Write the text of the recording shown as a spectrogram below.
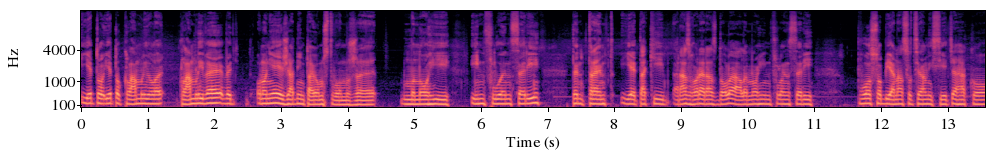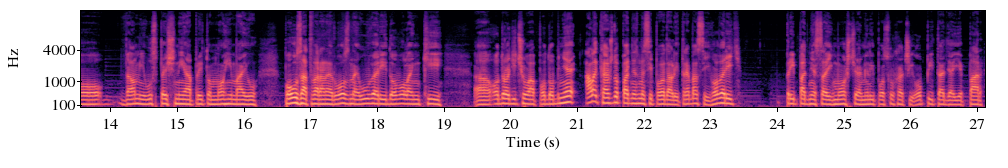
je to, je to klamlivé, klamlivé, veď ono nie je žiadnym tajomstvom, že mnohí influenceri, ten trend je taký raz hore, raz dole, ale mnohí influenceri pôsobia na sociálnych sieťach ako veľmi úspešní a pritom mnohí majú pouzatvárané rôzne úvery, dovolenky uh, od rodičov a podobne, ale každopádne sme si povedali, treba si ich overiť, prípadne sa ich môžete aj milí posluchači opýtať a je pár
